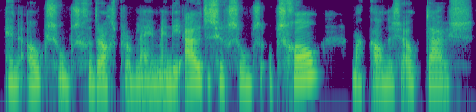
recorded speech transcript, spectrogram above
en ook soms gedragsproblemen. En die uiten zich soms op school, maar kan dus ook thuis.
